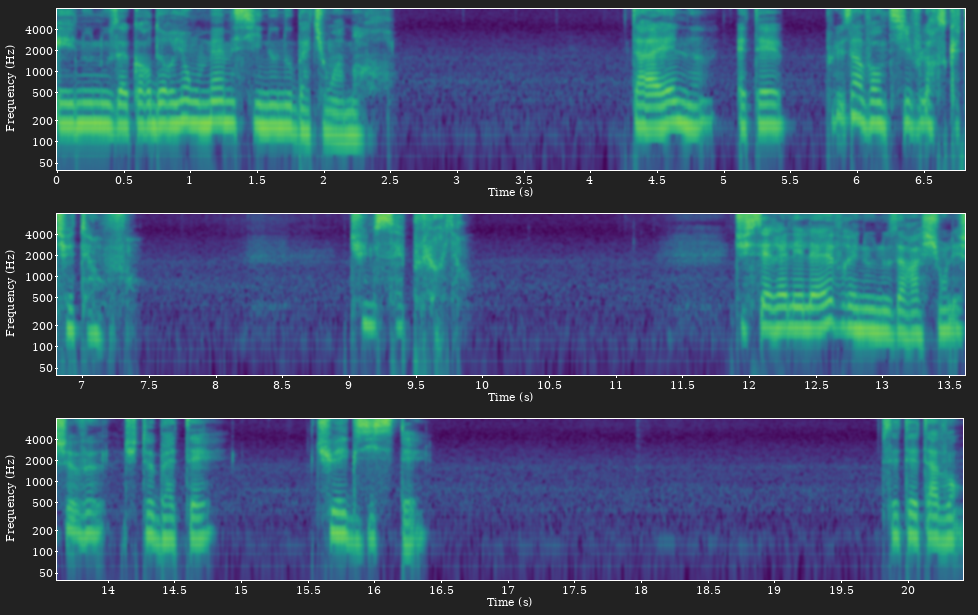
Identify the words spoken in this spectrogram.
Et nous nous accorderions même si nous nous battions à mort. Ta haine était plus inventive lorsque tu étais enfant. Tu ne sais plus rien. Tu serrais les lèvres et nous nous arrachions les cheveux. Tu te battais. Tu existais. C'était avant.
